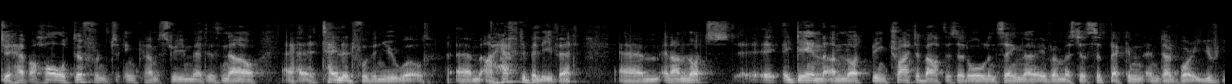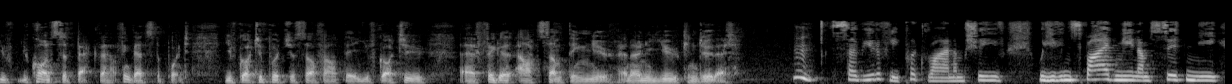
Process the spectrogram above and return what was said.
to have a whole different income stream that is now uh, tailored for the new world. Um, I have to believe that. Um, and I'm not, again, I'm not being trite about this at all and saying, no, everyone must just sit back and, and don't worry. You've, you've, you can not sit back. I think that's the point. You've got to put yourself out there. You've got to uh, figure out something new and only you can do that. Hmm, so beautifully put, Ryan. I'm sure you've, well, you've inspired me and I'm certainly,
